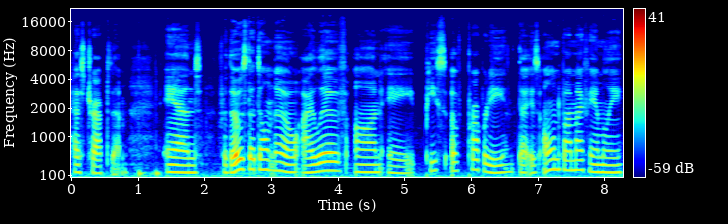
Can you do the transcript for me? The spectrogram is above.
has trapped them. And for those that don't know, I live on a piece of property that is owned by my family.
